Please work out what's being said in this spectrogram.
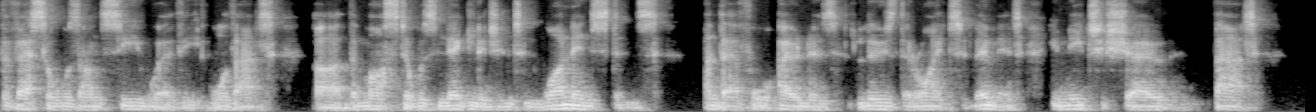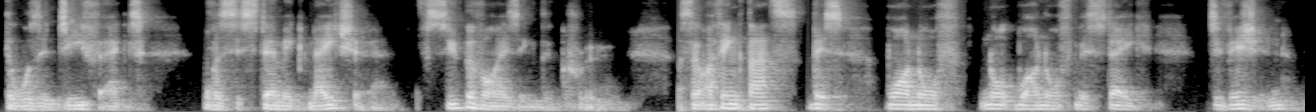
the vessel was unseaworthy or that uh, the master was negligent in one instance and therefore owners lose the right to limit, you need to show that there was a defect of a systemic nature of supervising the crew. So I think that's this one-off, not one-off mistake division.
